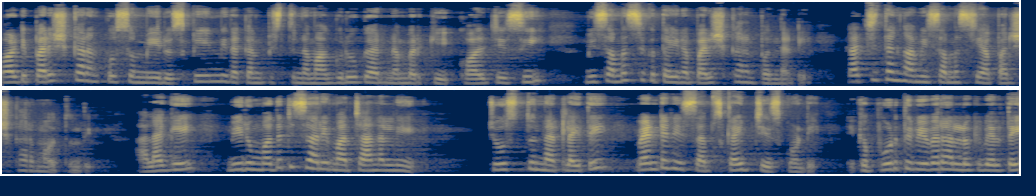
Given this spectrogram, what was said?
వాటి పరిష్కారం కోసం మీరు స్క్రీన్ మీద కనిపిస్తున్న మా గురువు గారి నంబర్కి కాల్ చేసి మీ సమస్యకు తగిన పరిష్కారం పొందండి. ఖచ్చితంగా మీ సమస్య పరిష్కారం అవుతుంది అలాగే మీరు మొదటిసారి మా ఛానల్ని చూస్తున్నట్లయితే వెంటనే సబ్స్క్రైబ్ చేసుకోండి. ఇక పూర్తి వివరాల్లోకి వెళ్తే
